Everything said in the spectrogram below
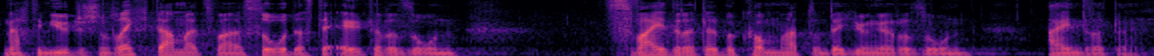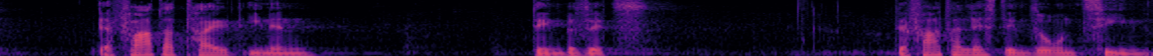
Nach dem jüdischen Recht damals war es so, dass der ältere Sohn zwei Drittel bekommen hat und der jüngere Sohn ein Drittel. Der Vater teilt ihnen den Besitz. Der Vater lässt den Sohn ziehen.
